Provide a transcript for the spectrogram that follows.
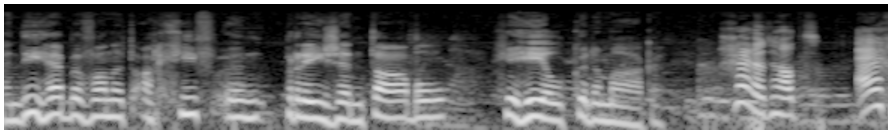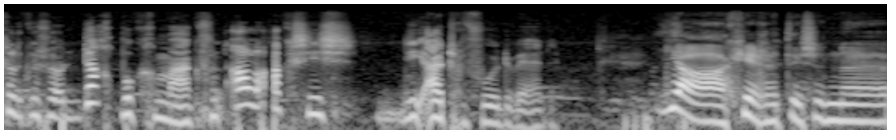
En die hebben van het archief een presentabel geheel kunnen maken. Gerrit had eigenlijk een soort dagboek gemaakt van alle acties die uitgevoerd werden. Ja, Gerrit is een uh,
